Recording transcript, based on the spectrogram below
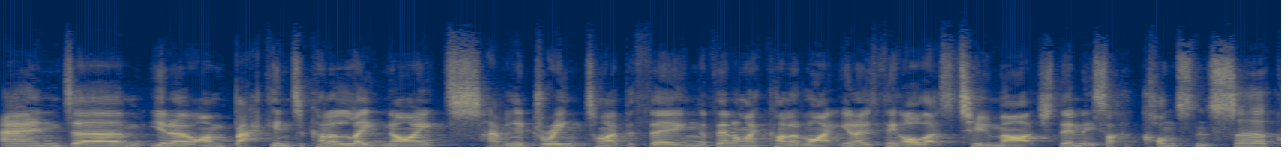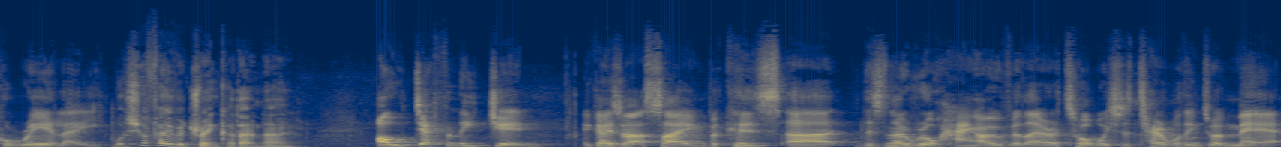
and um, you know I'm back into kind of late nights, having a drink type of thing. Then I kind of like you know think, oh that's too much. Then it's like a constant circle, really. What's your favourite drink? I don't know. Oh, definitely gin. It goes without saying because uh, there's no real hangover there at all, which is a terrible thing to admit.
